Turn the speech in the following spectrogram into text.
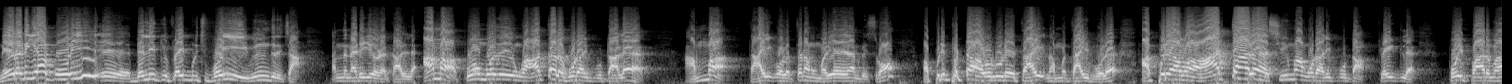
நேரடியா போய் டெல்லிக்கு ஃபிளைட் பிடிச்சி போய் விழுந்துருச்சான் அந்த நடிகையோட காலில். ஆமா போகும்போது இவங்க ஆத்தால கூட அனுப்பி விட்டால. அம்மா தாய் குலத்தை நம்ம மரியாதை தான் பேசுறோம். அப்படிப்பட்ட அவருடைய தாய் நம்ம தாய் போல. அப்படி அவன் ஆத்தால சீமா கூட அனுப்பி விட்டான் போய் பாருமா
